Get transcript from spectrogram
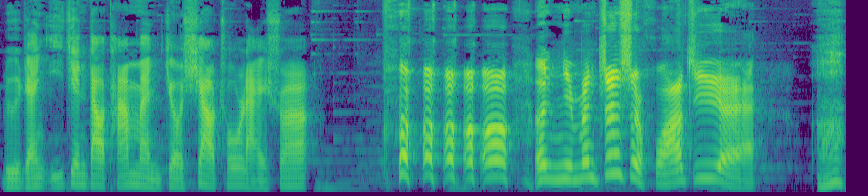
旅人一见到他们就笑出来说：“哈哈哈哈哈！呃，你们真是滑稽耶！啊，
